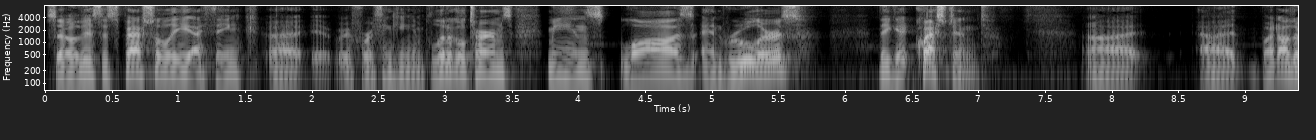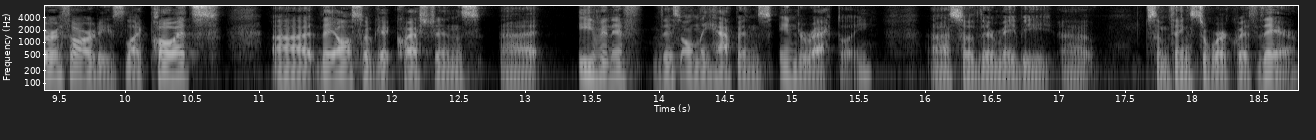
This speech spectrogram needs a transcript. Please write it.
So, this especially, I think, uh, if we're thinking in political terms, means laws and rulers, they get questioned. Uh, uh, but other authorities, like poets, uh, they also get questions, uh, even if this only happens indirectly. Uh, so there may be uh, some things to work with there.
